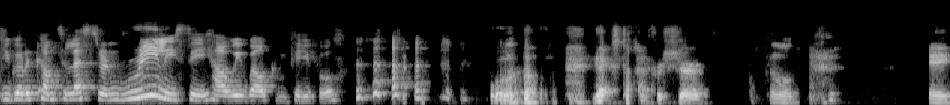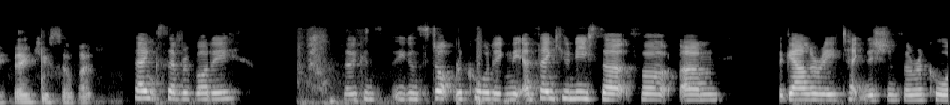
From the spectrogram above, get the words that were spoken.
you've got to come to Leicester and really see how we welcome people. Well, next time for sure. Cool. Okay, thank you so much. Thanks, everybody. So you can you can stop recording, and thank you, Nisa, for um, the gallery technician for recording.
